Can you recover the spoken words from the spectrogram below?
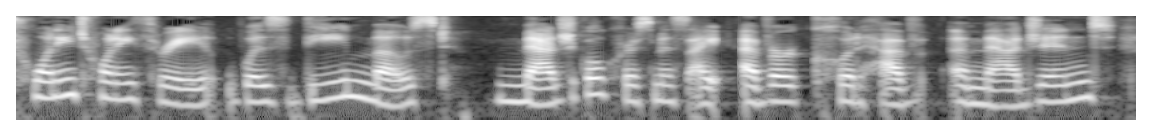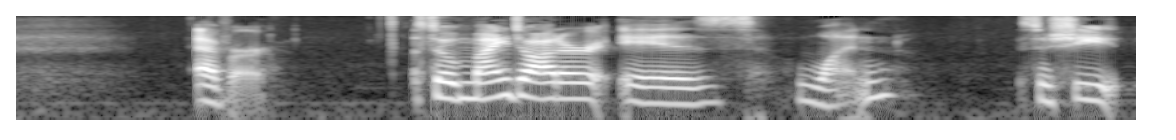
2023 was the most magical Christmas I ever could have imagined ever. So my daughter is 1. So she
